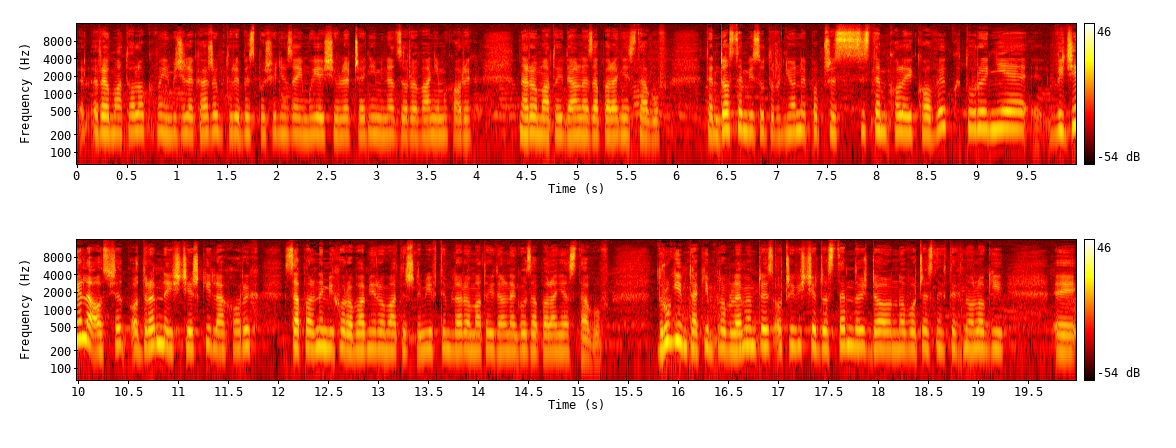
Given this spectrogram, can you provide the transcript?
reumatolog powinien być lekarzem, który bezpośrednio zajmuje się leczeniem i nadzorowaniem chorych na reumatoidalne zapalenie stawów. Ten dostęp jest utrudniony poprzez system kolejkowy, który nie wydziela od- odrębnej ścieżki dla chorych z zapalnymi chorobami reumatycznymi, w tym dla reumatoidalnego zapalenia stawów. Drugim takim problemem to jest oczywiście dostępność do nowoczesnych technologii y,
